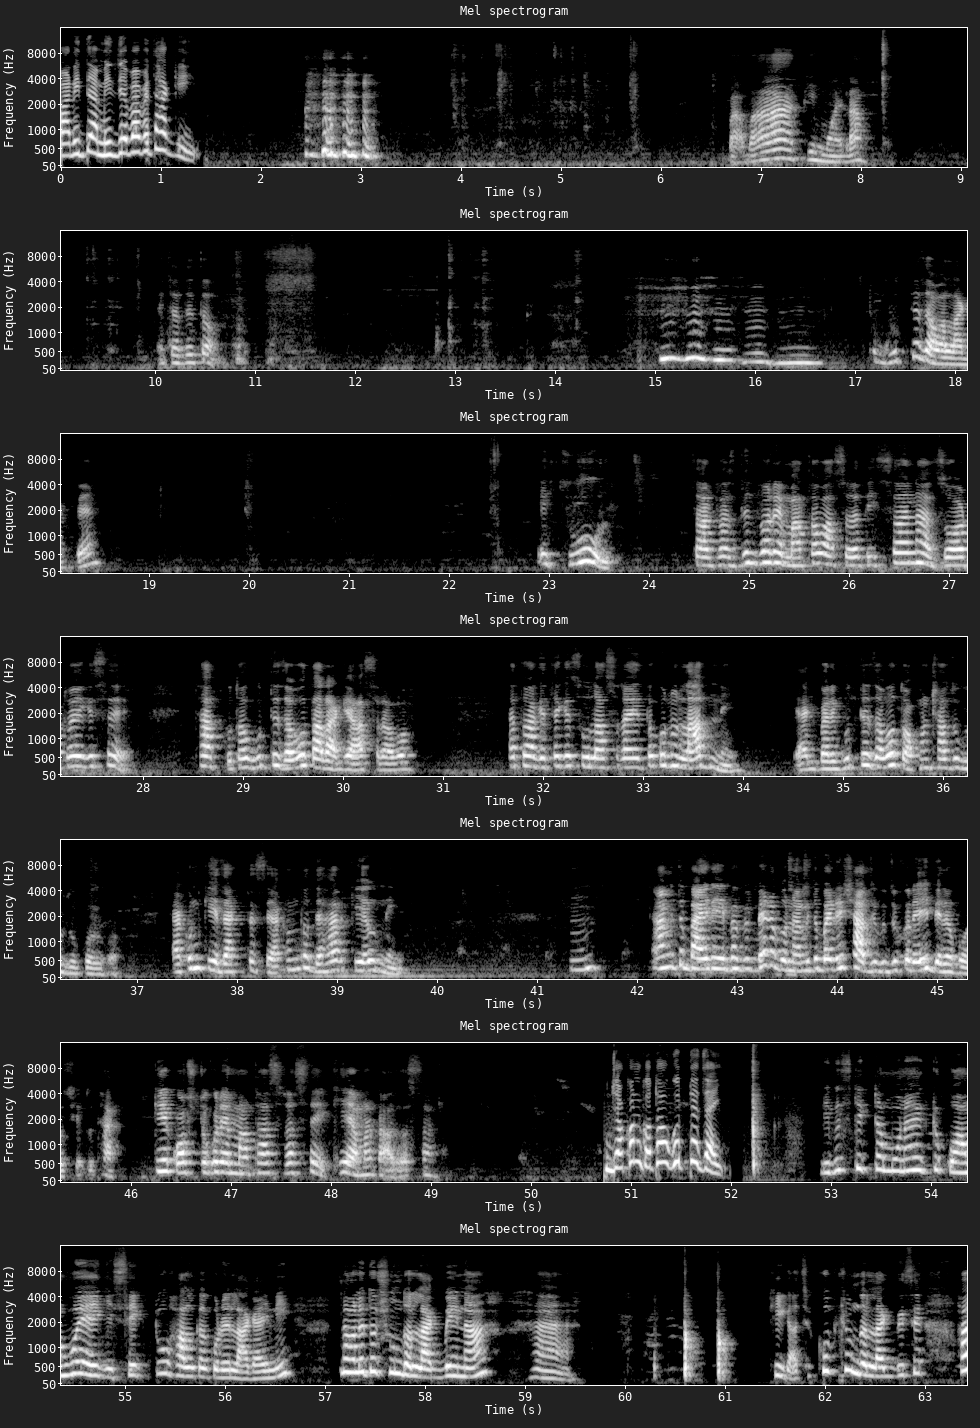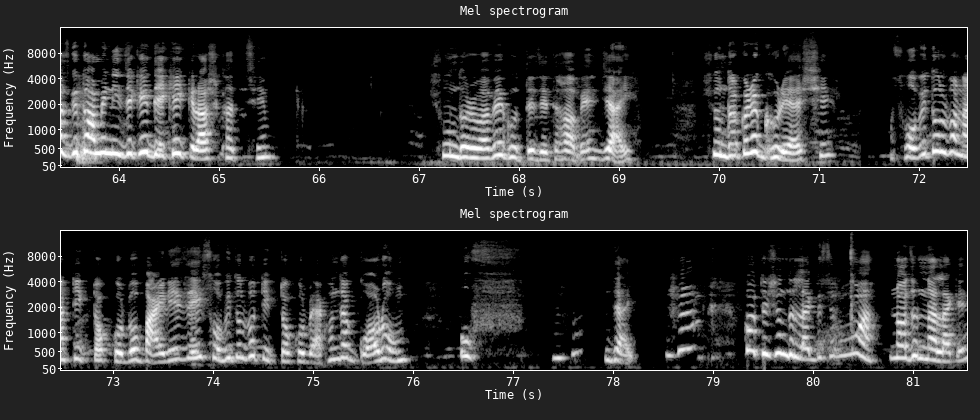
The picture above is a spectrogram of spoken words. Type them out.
বাড়িতে আমি যেভাবে থাকি। বাবা, কি ময়লা। এটাতে তো তো ঘুরতে যাওয়া লাগবে। এই চুল, চার পাঁচ দিন পরে মাথাও আশ্রাতে ইচ্ছা হয় না জট হয়ে গেছে। থাক কোথাও ঘুরতে যাব তার আগে আশ্রাবো। এত আগে থেকে চুল আশ্রায় তো কোনো লাভ নেই। একবারে ঘুরতে যাব তখন সাজুগুজু করব। এখন কে দেখতেছে? এখন তো দেখার কেউ নেই। হুম? আমি তো বাইরে এভাবে বেরোবো না আমি তো বাইরে সাজুগুজু করেই বেরোবো সে তো থাক। কে কষ্ট করে মাথা আশ্রাচ্ছে কে আমার কাজ আছে যখন কোথাও ঘুরতে যাই। লিপস্টিকটা মনে হয় একটু কম হয়ে গেছে একটু হালকা করে লাগাইনি। নাহলে তো সুন্দর লাগবেই না। হ্যাঁ। ঠিক আছে, খুব সুন্দর লাগতেছে। আজকে তো আমি নিজেকেই দেখেই ক্রাশ খাচ্ছি। সুন্দরভাবে ঘুরতে যেতে হবে, যাই। সুন্দর করে ঘুরে আসি। ছবি তুলবো না টিকটক করব, বাইরে যেই ছবি তুলবো টিকটক করব, এখন যা গরম, উফ যাই। কত সুন্দর লাগতেছে নজর না লাগে।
